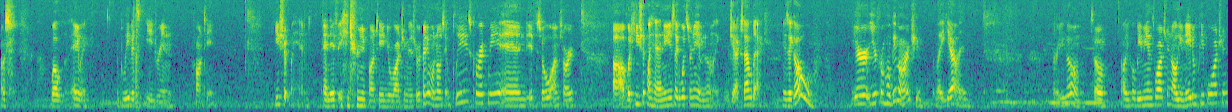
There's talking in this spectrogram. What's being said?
Was, well, anyway, I believe it's Adrian Fontaine. He shook my hand. And if Adrian Fontaine, you're watching this, or if anyone knows him, please correct me, and if so, I'm sorry. Uh, but he shook my hand, and he's like, what's your name? And I'm like, Jack Saddleback. He's like, oh, you're you're from Hobbema, aren't you? I'm like, yeah, and there you go. So, all you Hobemians watching, all you native people watching,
